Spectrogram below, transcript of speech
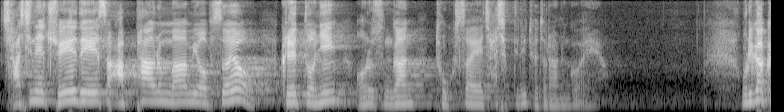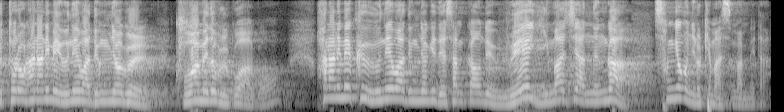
자신의 죄에 대해서 아파하는 마음이 없어요. 그랬더니 어느 순간 독사의 자식들이 되더라는 거예요. 우리가 그토록 하나님의 은혜와 능력을 구함에도 불구하고 하나님의 그 은혜와 능력이 내 삶 가운데 왜 임하지 않는가? 성경은 이렇게 말씀합니다.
